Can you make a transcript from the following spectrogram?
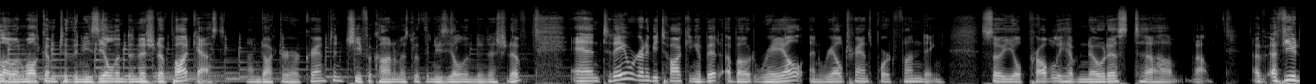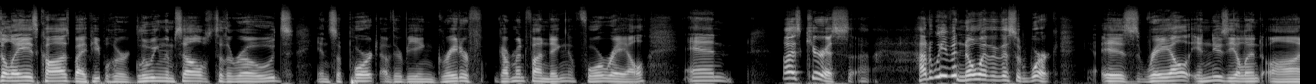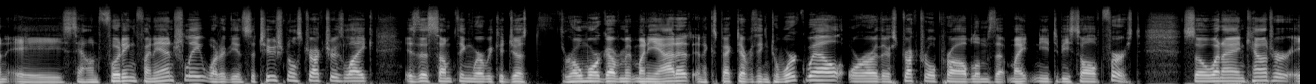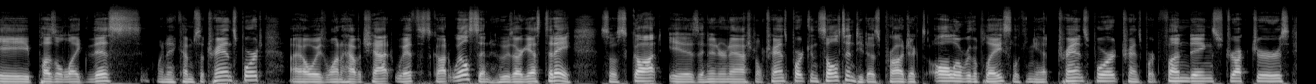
Hello and welcome to the New Zealand Initiative podcast. I'm Dr. Eric Crampton, Chief Economist with the New Zealand Initiative. And today we're going to be talking a bit about rail and rail transport funding. So you'll probably have noticed, um, well, a, a, few delays caused by people who are gluing themselves to the roads in support of there being greater f- government funding for rail. And I was curious, uh, how do we even know whether this would work? Is rail in New Zealand on a sound footing financially? What are the institutional structures like? Is this something where we could just throw more government money at it and expect everything to work well, or are there structural problems that might need to be solved first? So, when I encounter a puzzle like this, when it comes to transport, I always want to have a chat with Scott Wilson, who is our guest today. So, Scott is an international transport consultant. He does projects all over the place looking at transport, transport funding, structures.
